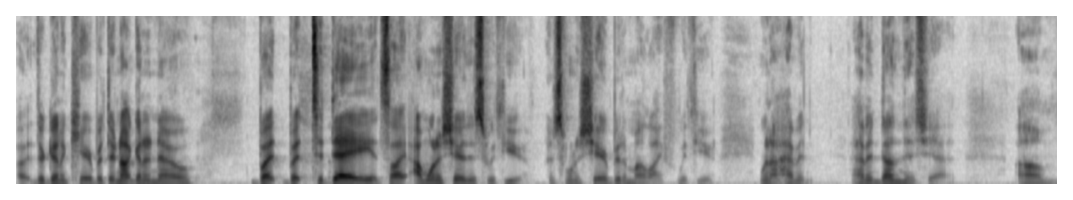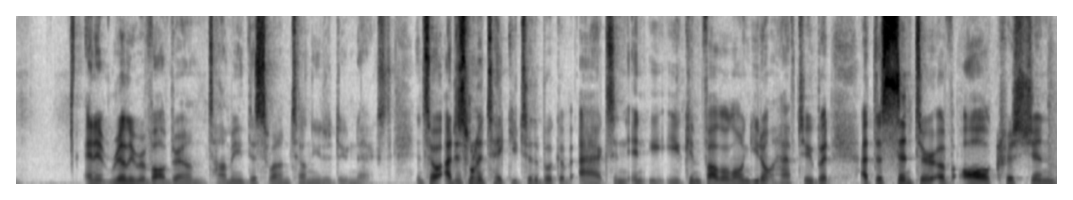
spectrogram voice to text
Uh, they're going to care, but they're not going to know. But, but today, it's like, I want to share this with you. I just want to share a bit of my life with you when I haven't, I haven't done this yet. Um, and it really revolved around Tommy, this is what I'm telling you to do next. And so I just want to take you to the book of Acts, and, and you can follow along, you don't have to, but at the center of all Christian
